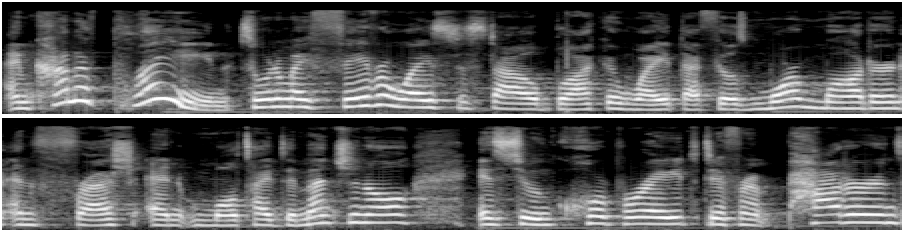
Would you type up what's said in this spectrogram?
and kind of plain. So one of my favorite ways to style black and white that feels more modern and fresh and multi-dimensional is to incorporate different patterns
